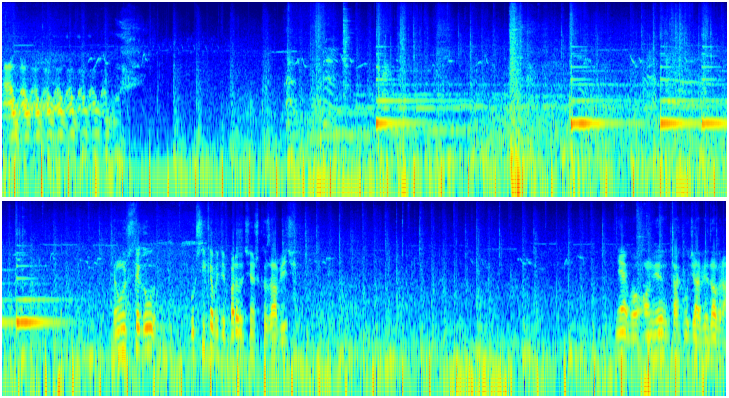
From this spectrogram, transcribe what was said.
Au, au, au, au, au, au, au, au. Tego łucznika będzie bardzo ciężko zabić. Nie, bo on mnie tak udziawie, dobra.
